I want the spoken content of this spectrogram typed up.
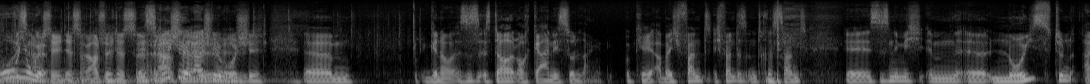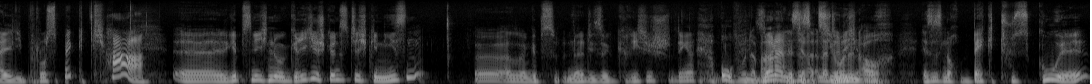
Oh, es raschelt, es raschelt, es Es raschelt, raschelt, raschelt. Ähm, genau, es, ist, es dauert auch gar nicht so lang. Okay, aber ich fand, ich fand es interessant. Äh, es ist nämlich im äh, neuesten Aldi-Prospekt. Ha! Äh, gibt es nicht nur griechisch günstig genießen, äh, also gibt es ne, diese griechisch Dinger. Oh, Wunderbare sondern es ist natürlich auch, es ist noch Back to School.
